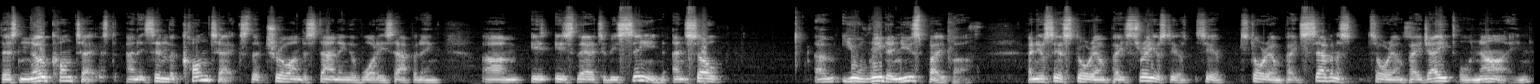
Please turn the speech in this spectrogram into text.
There's no context, and it's in the context that true understanding of what is happening um, is, is, there to be seen. And so um, you'll read a newspaper and you'll see a story on page three, you'll see a story on page seven, a story on page eight or nine,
